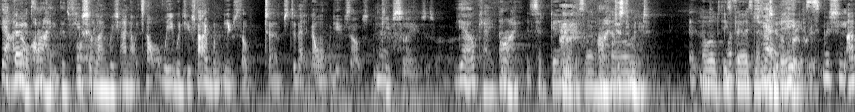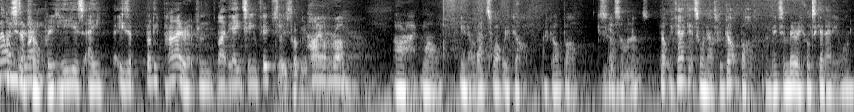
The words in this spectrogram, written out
Yeah, I Very know. All right, the use of language. I know it's not what we would use. I wouldn't use those terms today. No one would use those. He keeps slaves as well. Yeah. Okay. All right. It's a girl as well. I mean, All right. how Just a old? minute. How old are these Was it girls the meant to be? Inappropriate. Was she I know it's underage? inappropriate. He is a he's a bloody pirate from like the 1850s. So he's probably high on rum. All right. Well, you know that's what we've got. We've got Bob. Can we get someone else? No, we can't get someone else. We've got Bob, and it's a miracle to get anyone.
